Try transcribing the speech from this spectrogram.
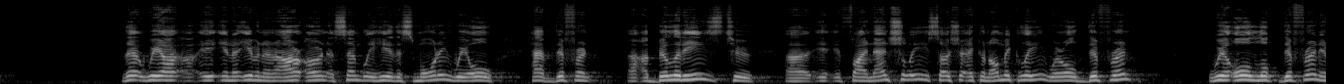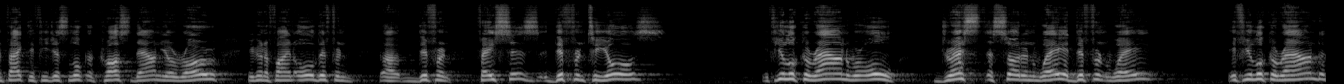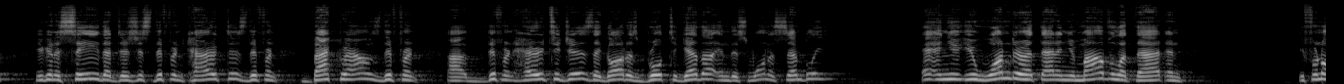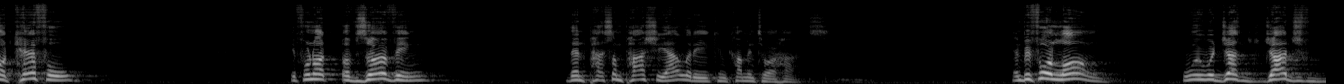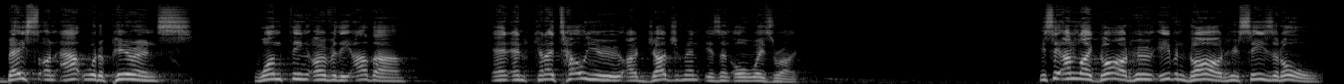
That we are, uh, in a, even in our own assembly here this morning, we all have different uh, abilities to uh, financially, socioeconomically. We're all different. We all look different. In fact, if you just look across down your row, you're going to find all different, uh, different faces, different to yours. If you look around, we're all dressed a certain way, a different way. If you look around, you're going to see that there's just different characters, different backgrounds, different, uh, different heritages that God has brought together in this one assembly. And you, you wonder at that and you marvel at that. And if we're not careful, if we're not observing, then some partiality can come into our hearts. And before long, we would just judge based on outward appearance one thing over the other. And, and can I tell you, our judgment isn't always right. You see, unlike God, who even God, who sees it all,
